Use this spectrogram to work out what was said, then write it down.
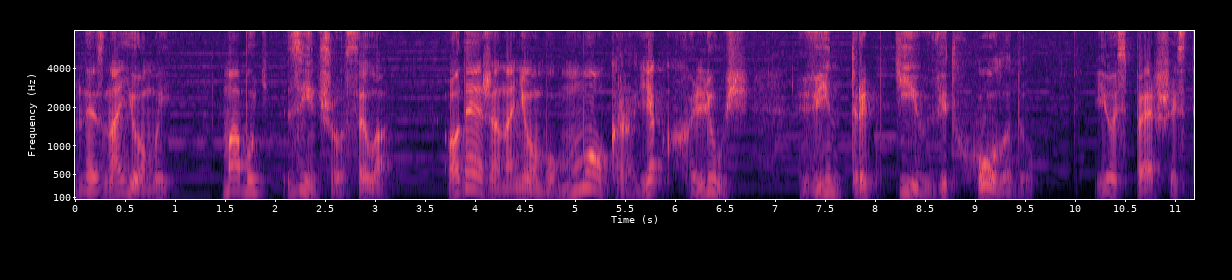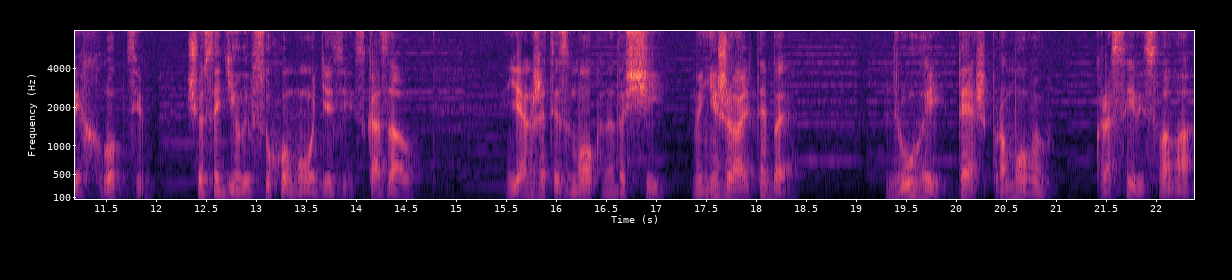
незнайомий, мабуть, з іншого села. Одежа на ньому мокра, як хлющ. Він трептів від холоду. І ось перший з тих хлопців, що сиділи в сухому одязі, сказав Як же ти змок на дощі? Мені жаль тебе. Другий теж промовив красиві слова.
